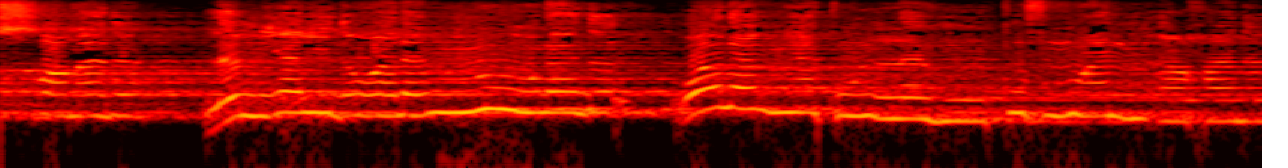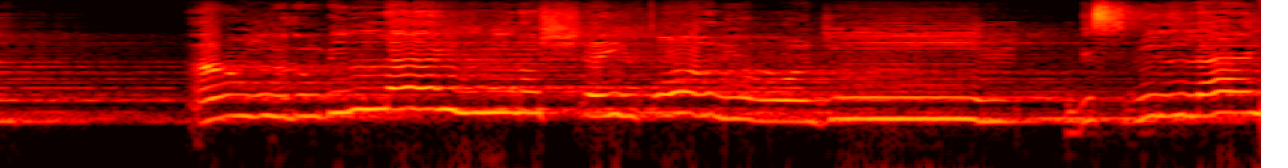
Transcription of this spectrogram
الصمد لم يلد ولم يولد ولم يكن له كفوا أحد. أعوذ بالله من الشيطان الرجيم. بسم الله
